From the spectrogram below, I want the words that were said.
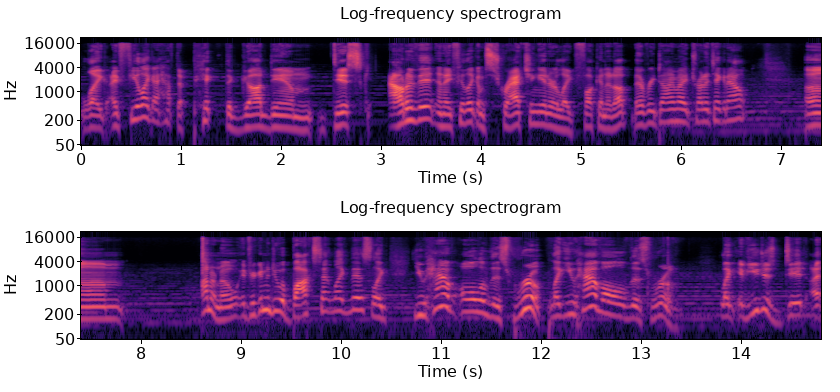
Like I feel like I have to pick the goddamn disc out of it and I feel like I'm scratching it or like fucking it up every time I try to take it out. Um I don't know, if you're gonna do a box set like this, like, you have all of this room. Like, you have all of this room. Like, if you just did... Uh,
